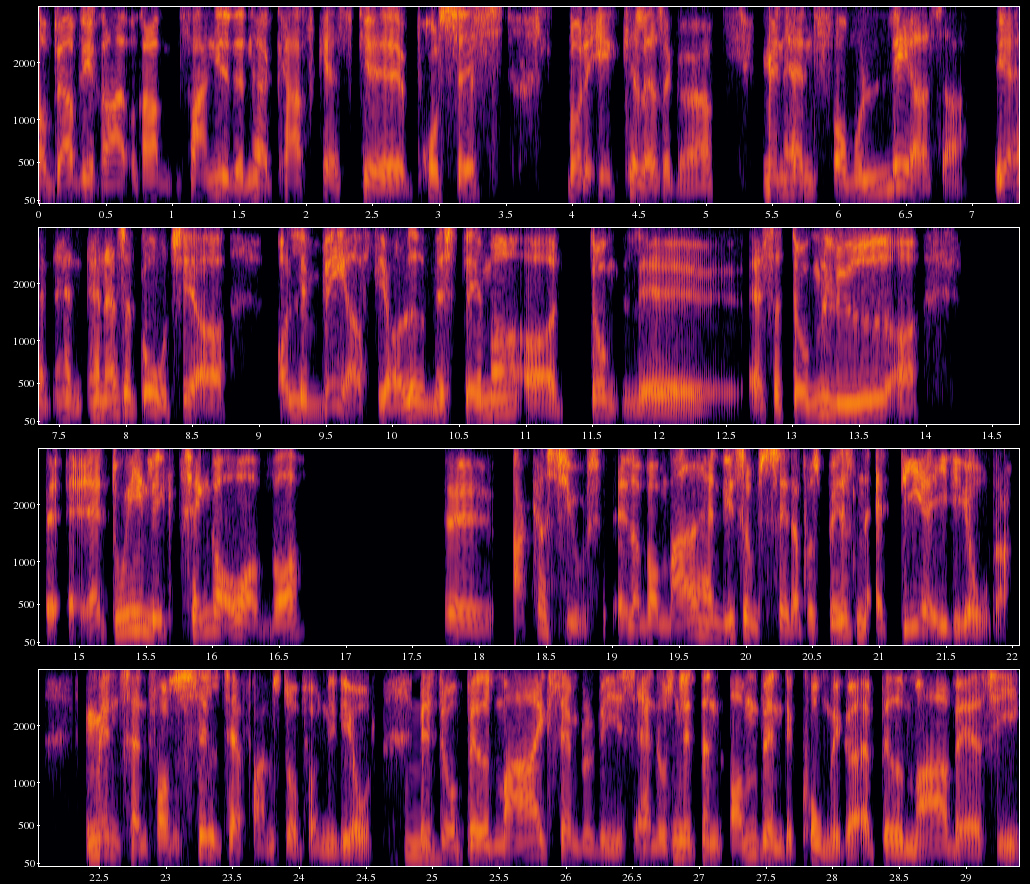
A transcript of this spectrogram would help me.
og bare blive ram, ram, fanget i den her kafkaske proces, hvor det ikke kan lade sig gøre. Men han formulerer sig. Ja, han, han, han er så god til at, at levere fjollet med stemmer og dum, øh, altså dumme lyde, og at du egentlig ikke tænker over, hvor øh, aggressivt, eller hvor meget han ligesom sætter på spidsen, at de er idioter, mens han får sig selv til at fremstå for en idiot. Mm. Hvis det var Bill Maher eksempelvis, han er jo sådan lidt den omvendte komiker af Bill Maher, vil jeg sige,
